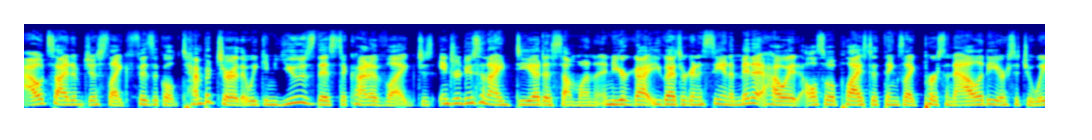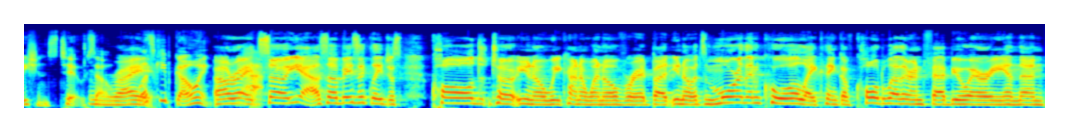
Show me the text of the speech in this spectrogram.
outside of just like physical temperature that we can use this to kind of like just introduce an idea to someone. And you're got you guys are going to see in a minute how it also applies to things like personality or situations too. So Right. let's keep going. All right. Yeah. So yeah. So basically just cold to, you know, we kind of went over it, but you know, it's more than cool. Like think of cold weather in February. And then,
